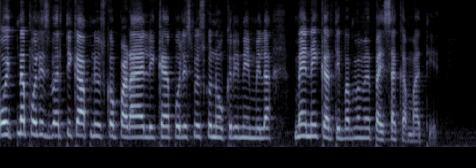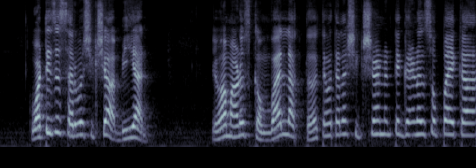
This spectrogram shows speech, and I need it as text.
वो इतना पुलिस भर्ती का आपने उसको पढ़ाया लिखा है पुलिस में उसको नौकरी नहीं मिला। मैं नहीं करती बाबा मैं पैसा कमाती है। व्हॉट इज अ सर्व शिक्षा अभियान? जेव्हा माणूस कमवायला लागतं तेव्हा त्याला शिक्षण आणि ते घेणं सोपं आहे का?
